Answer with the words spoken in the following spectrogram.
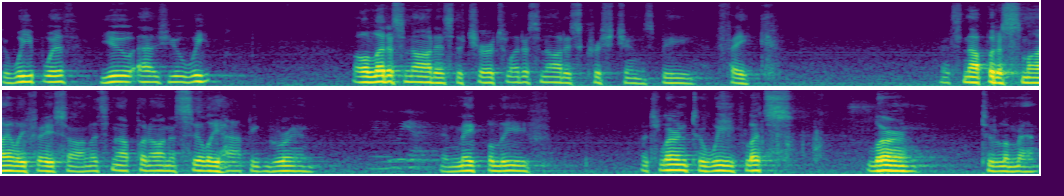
to weep with you as you weep? Oh, let us not as the church, let us not as Christians be fake. Let's not put a smiley face on. Let's not put on a silly, happy grin and make believe. Let's learn to weep. Let's learn to lament.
